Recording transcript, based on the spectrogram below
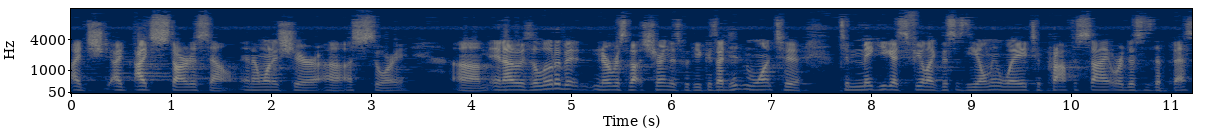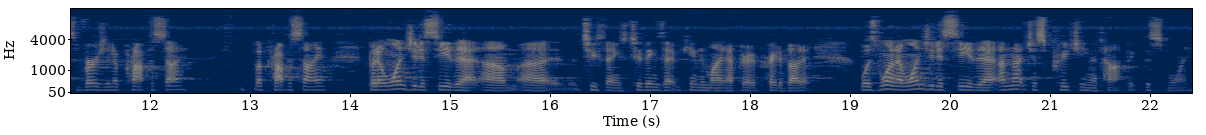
I'd, I'd, start us out, and I want to share uh, a story. Um, and I was a little bit nervous about sharing this with you because I didn't want to, to make you guys feel like this is the only way to prophesy or this is the best version of prophesy, of prophesying. But I wanted you to see that um, uh, two things, two things that came to mind after I prayed about it was one, I wanted you to see that I'm not just preaching a topic this morning.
